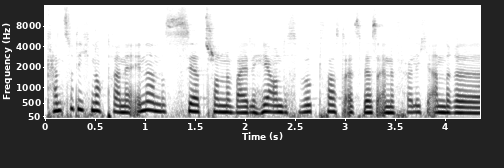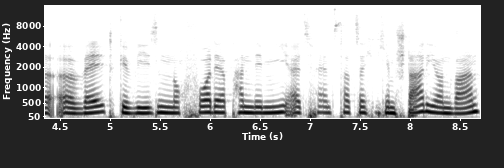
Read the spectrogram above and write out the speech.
kannst du dich noch daran erinnern, das ist jetzt schon eine Weile her und es wirkt fast, als wäre es eine völlig andere äh, Welt gewesen, noch vor der Pandemie, als Fans tatsächlich im Stadion waren.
